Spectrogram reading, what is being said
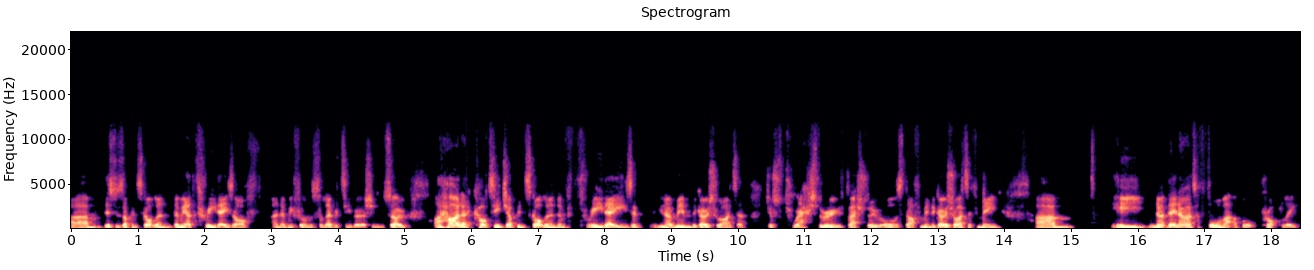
Um, this was up in Scotland. Then we had three days off and then we filmed the celebrity version. So I hired a cottage up in Scotland, and for three days, you know, me and the ghostwriter just thrashed through, thrashed through all the stuff. I mean, the ghostwriter for me, um, he they know how to format a book properly.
